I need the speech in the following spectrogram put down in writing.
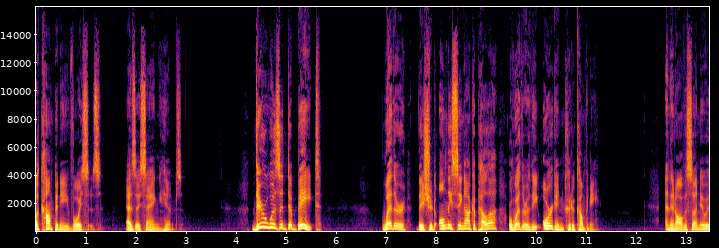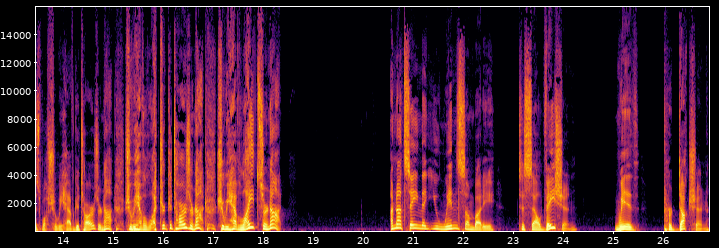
accompany voices as they sang hymns? There was a debate whether they should only sing a cappella or whether the organ could accompany. And then all of a sudden it was, well, should we have guitars or not? Should we have electric guitars or not? Should we have lights or not? I'm not saying that you win somebody to salvation with production.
